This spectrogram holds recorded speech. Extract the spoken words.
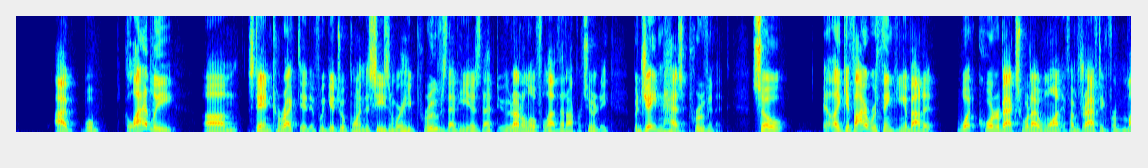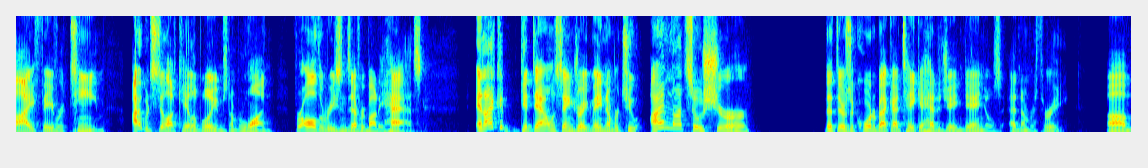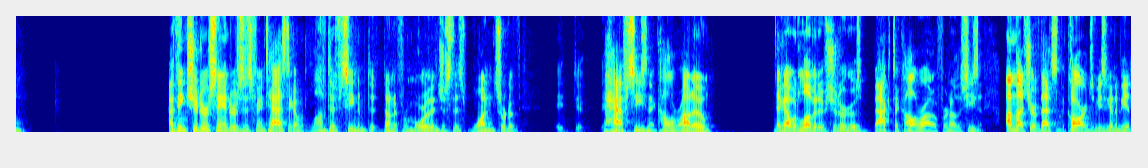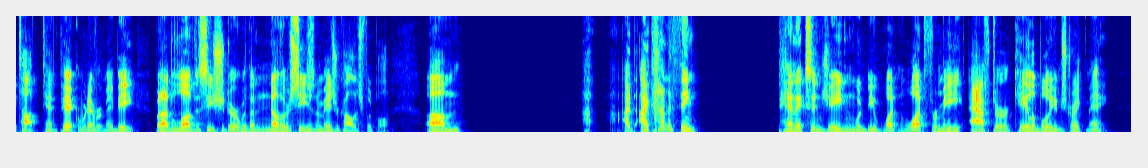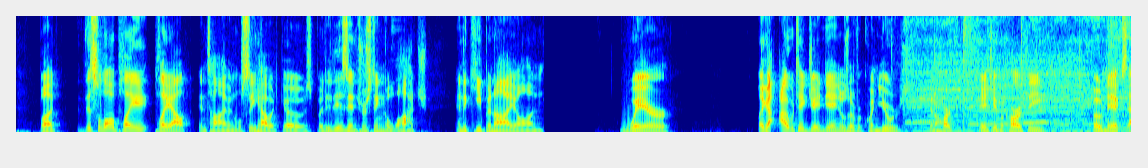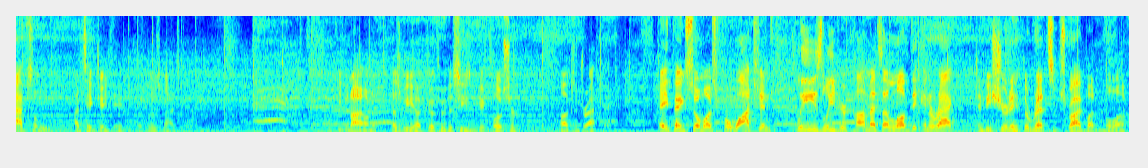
I will gladly um, stand corrected if we get to a point in the season where he proves that he is that dude. I don't know if we'll have that opportunity, but Jayden has proven it. So, like, if I were thinking about it, what quarterbacks would I want if I'm drafting for my favorite team? I would still have Caleb Williams number one for all the reasons everybody has. And I could get down with saying Drake Maye number two. I'm not so sure that there's a quarterback I'd take ahead of Jayden Daniels at number three. Um, I think Shedeur Sanders is fantastic. I would love to have seen him done it for more than just this one sort of eh, half season at Colorado. Like I would love it if Shedeur goes back to Colorado for another season. I'm not sure if that's in the cards, if he's going to be a top 10 pick or whatever it may be, but I'd love to see Shedeur with another season of major college football. Um, I, I, I kind of think Penix and Jayden would be what and what for me after Caleb Williams, Drake Maye. But this will all play play out in time, and we'll see how it goes. But it is interesting to watch and to keep an eye on where. Like I, would take Jayden Daniels over Quinn Ewers in a heartbeat. JJ McCarthy, Bo Nix, absolutely. I'd take Jayden Daniels over those guys. We'll keep an eye on it as we uh, go through the season, get closer uh, to draft day. Hey, thanks so much for watching. Please leave your comments. I love to interact, and be sure to hit the red subscribe button below.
